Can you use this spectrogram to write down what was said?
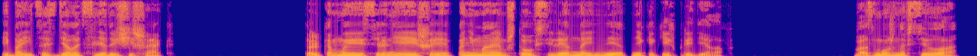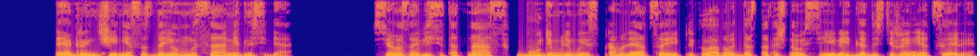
и боится сделать следующий шаг. Только мы, сильнейшие, понимаем, что у Вселенной нет никаких пределов. Возможно, все, и ограничения создаем мы сами для себя. Все зависит от нас, будем ли мы справляться и прикладывать достаточно усилий для достижения цели,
